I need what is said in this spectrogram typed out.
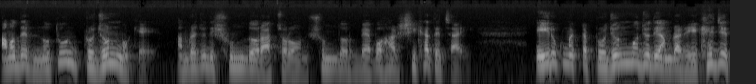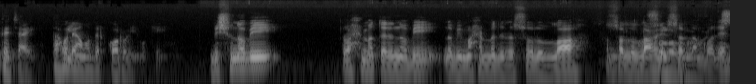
আমাদের নতুন প্রজন্মকে আমরা যদি সুন্দর আচরণ সুন্দর ব্যবহার শিখাতে চাই এইরকম একটা প্রজন্ম যদি আমরা রেখে যেতে চাই তাহলে আমাদের করণীয় কি? বিশ্বনবী রহমতের নবী নবী মোহাম্মদ রসুল্লাহ সাল্লাহ সাল্লাম বলেন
